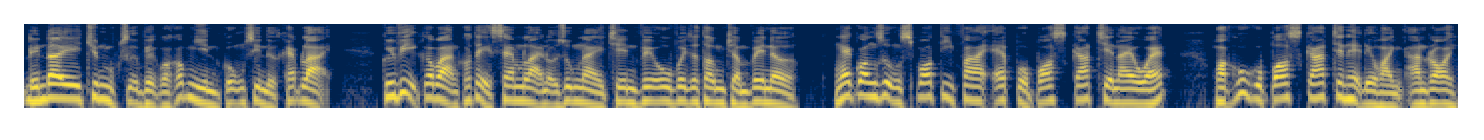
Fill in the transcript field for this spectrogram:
Đến đây, chuyên mục sự việc và góc nhìn cũng xin được khép lại. Quý vị các bạn có thể xem lại nội dung này trên vovgiao thông.vn, nghe qua ứng dụng Spotify, Apple Podcast trên iOS hoặc Google Podcast trên hệ điều hành Android.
